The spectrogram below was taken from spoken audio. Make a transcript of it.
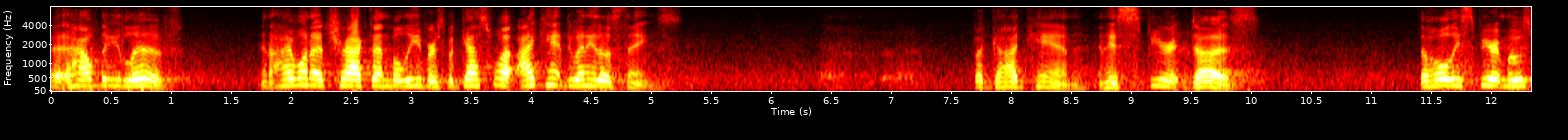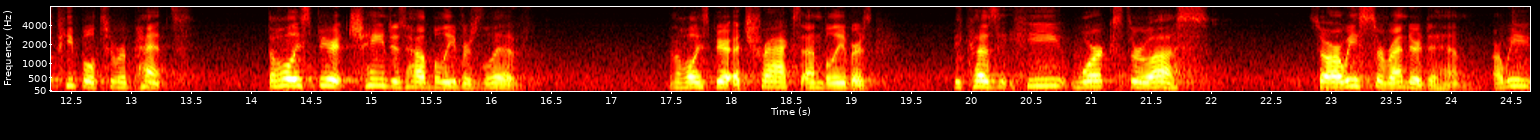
uh, how they live. And I want to attract unbelievers. But guess what? I can't do any of those things. But God can, and His Spirit does. The Holy Spirit moves people to repent. The Holy Spirit changes how believers live. And the Holy Spirit attracts unbelievers because He works through us. So, are we surrendered to Him? Are we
